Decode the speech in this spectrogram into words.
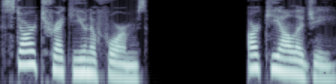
Star Trek uniforms. Archaeology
